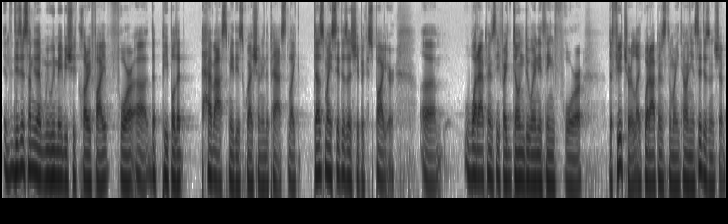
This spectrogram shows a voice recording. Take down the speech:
This is something that we, we maybe should clarify for uh, the people that have asked me this question in the past. Like, does my citizenship expire? Um, what happens if I don't do anything for the future? Like, what happens to my Italian citizenship?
